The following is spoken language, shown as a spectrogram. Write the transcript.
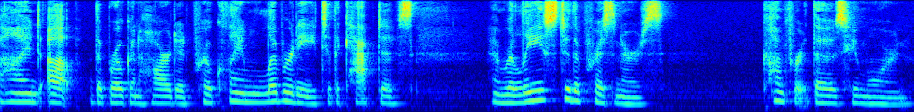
bind up the brokenhearted, proclaim liberty to the captives, and release to the prisoners, comfort those who mourn.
